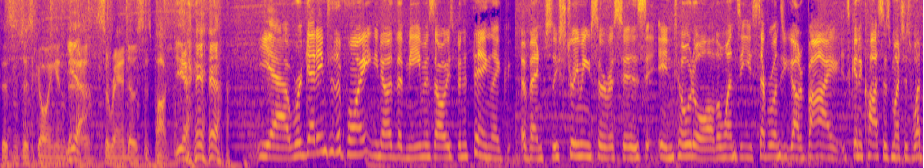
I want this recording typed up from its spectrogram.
this is just going into Yeah. Sarandos's pocket. Yeah. Yeah, we're getting to the point. You know, the meme has always been a thing. Like, eventually, streaming services in total, all the ones that you separate ones you got to buy, it's going to cost as much as what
